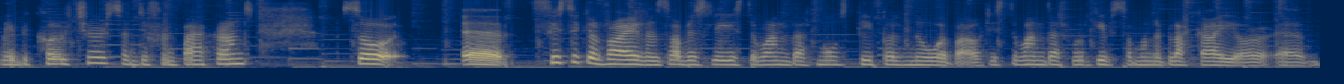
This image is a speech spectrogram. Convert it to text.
maybe cultures and different backgrounds. So uh, physical violence obviously is the one that most people know about. It's the one that would give someone a black eye or um,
